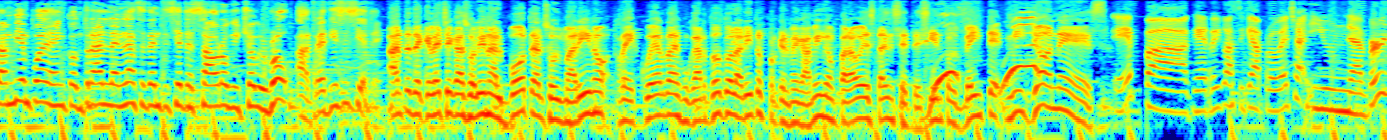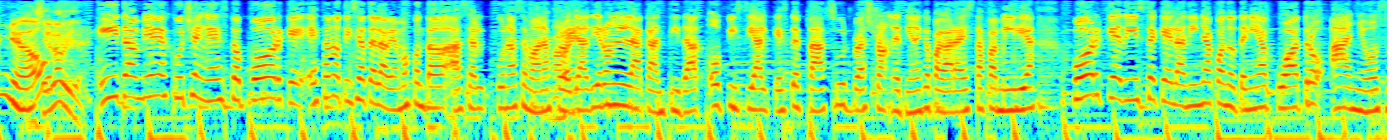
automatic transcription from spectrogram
También puedes encontrarla en la 77 Sauro Gichobi Road a 317. Antes de que le eche gasolina al bote, al submarino, recuerda de jugar dos dolaritos porque el Mega Million para hoy está en 720 millones. Epa, qué rico, así que aprovecha, you never know. Así es la vida. Y también escuchen esto porque esta noticia te la habíamos contado hace algunas semanas, A pero ver. ya dieron la cantidad oficial que este fast food restaurant le tiene que pagar a esta familia porque dice que la niña cuando tenía cuatro años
